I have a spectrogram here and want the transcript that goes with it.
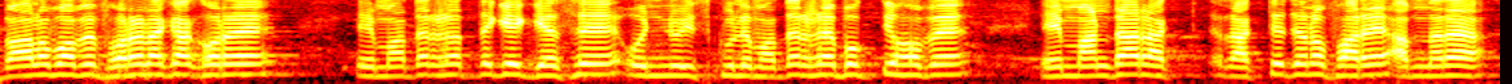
ভালোভাবে পড়ালেখা করে এই মাদ্রাসা থেকে গেছে, অন্য স্কুলে মাদ্রাসায় ভর্তি হবে, এই মানটা রাখ- রাখতে যেন পারে, আপনারা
